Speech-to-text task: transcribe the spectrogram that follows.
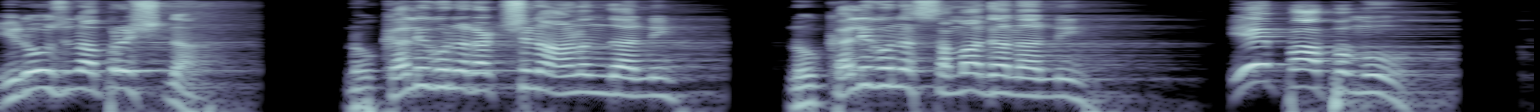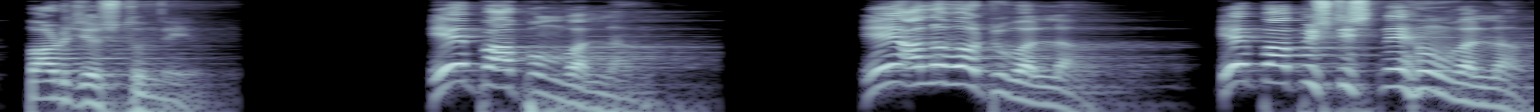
ఈరోజు నా ప్రశ్న నువ్వు కలిగి ఉన్న రక్షణ ఆనందాన్ని నువ్వు కలిగున్న సమాధానాన్ని ఏ పాపము పాడు చేస్తుంది? ఏ పాపం వల్ల? ఏ అలవాటు వల్ల? ఏ పాపిష్టి స్నేహం వల్ల?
